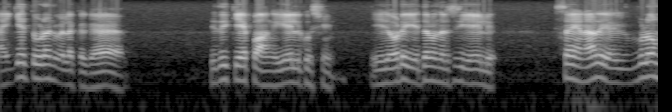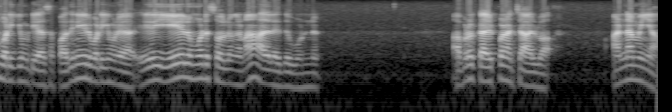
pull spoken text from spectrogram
நையத்துடன் விளக்குக. இது கேட்பாங்க ஏழு கொஷின் இதோட எதிர் வந்துருச்சு ஏழு. சார் என்னால் இவ்வளோ படிக்க முடியாது சார். பதினேழு படிக்க முடியாது. இது ஏழு மட்டும் சொல்லுங்கன்னா அதில் இது ஒன்று அப்புறம் கல்பனா சால்வா. அன்னமையா.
